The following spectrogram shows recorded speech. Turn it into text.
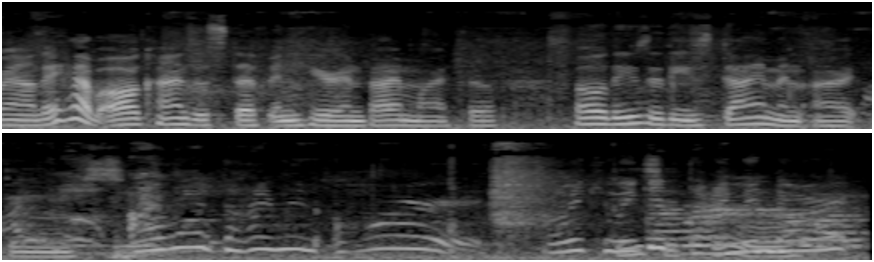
Around. They have all kinds of stuff in here in Bi-Mart though. Oh, these are these diamond art things. I want diamond art. Mommy, can we get diamond cool. art?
